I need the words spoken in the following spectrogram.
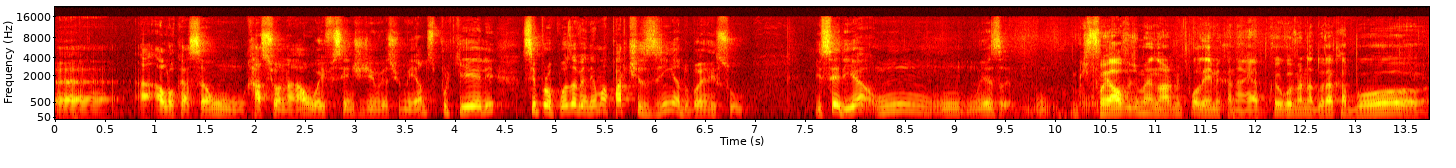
uh, a alocação racional ou eficiente de investimentos, porque ele se propôs a vender uma partezinha do Banrisul. E seria um, um, um, um... Que foi alvo de uma enorme polêmica na época e o governador acabou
